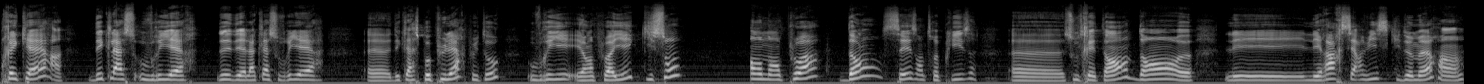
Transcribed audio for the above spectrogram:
précaires des classes ouvrières, de, la classe ouvrière, euh, des classes populaires plutôt, ouvriers et employés, qui sont en emploi dans ces entreprises euh, sous-traitantes, dans euh, les, rares services qui demeurent, hein,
